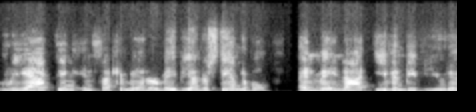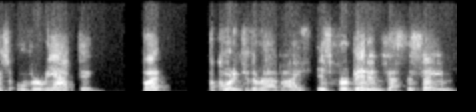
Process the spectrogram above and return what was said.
Reacting in such a manner may be understandable and may not even be viewed as overreacting, but according to the rabbis, is forbidden just the same.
